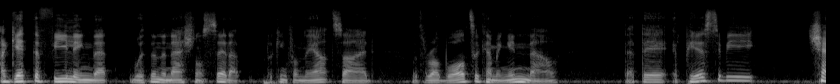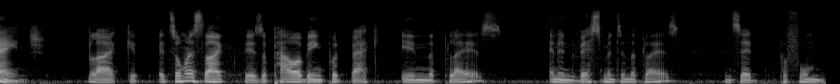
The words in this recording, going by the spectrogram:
I get the feeling that within the national setup, looking from the outside, with Rob Walter coming in now, that there appears to be change. Like it, it's almost like there's a power being put back in the players, an investment in the players, and said perform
